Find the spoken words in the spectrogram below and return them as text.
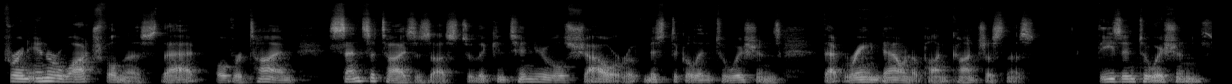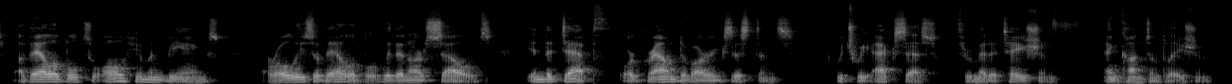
for an inner watchfulness that, over time, sensitizes us to the continual shower of mystical intuitions that rain down upon consciousness these intuitions, available to all human beings, are always available within ourselves in the depth or ground of our existence, which we access through meditation and contemplation.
